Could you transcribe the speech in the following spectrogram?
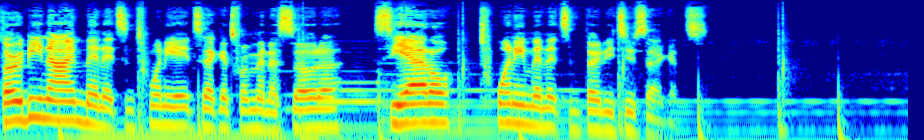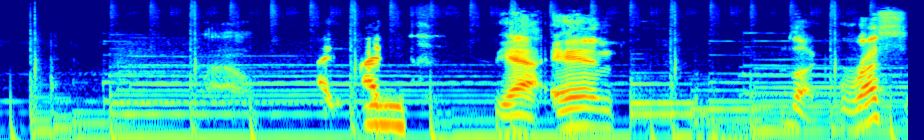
39 minutes and 28 seconds for Minnesota. Seattle, 20 minutes and 32 seconds. Wow. I, Yeah, and look, Russ,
